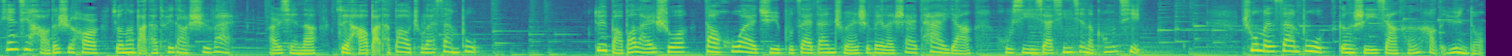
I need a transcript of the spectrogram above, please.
天气好的时候，就能把他推到室外，而且呢，最好把他抱出来散步。对宝宝来说，到户外去不再单纯是为了晒太阳、呼吸一下新鲜的空气，出门散步更是一项很好的运动。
